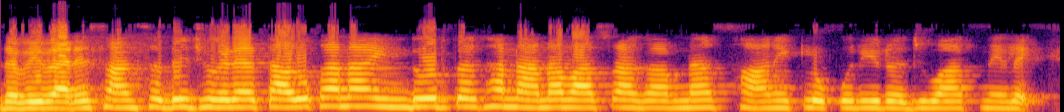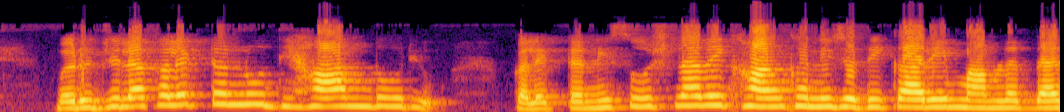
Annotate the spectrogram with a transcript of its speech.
રવિવારે સાંસદે જોડ્યા તાલુકાના ઇન્દોર તથા નાના વાસણા ગામના સ્થાનિક લોકોની રજૂઆતને લઈ ભરૂચ જિલ્લા કલેક્ટરનું ધ્યાન દોર્યું. કલેક્ટરની સૂચનાથી ખાણ ખનીજ અધિકારી મામલતદાર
